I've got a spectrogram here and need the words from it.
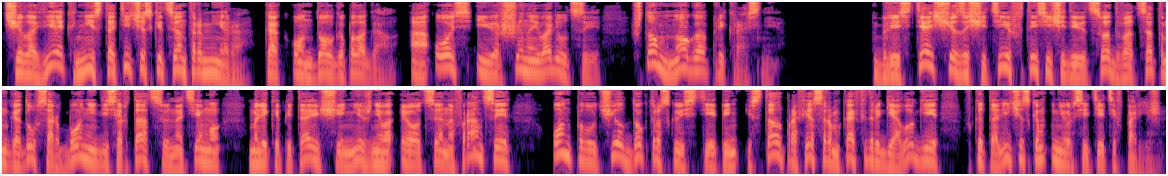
Человек не статический центр мира, как он долго полагал, а ось и вершина эволюции, что много прекраснее. Блестяще защитив в 1920 году в Сорбонне диссертацию на тему «Млекопитающие Нижнего Эоцена Франции», он получил докторскую степень и стал профессором кафедры геологии в Католическом университете в Париже.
